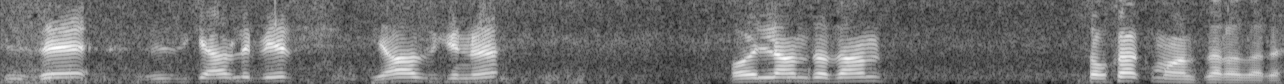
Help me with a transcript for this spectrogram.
Size rüzgarlı bir yaz günü Hollanda'dan sokak manzaraları.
